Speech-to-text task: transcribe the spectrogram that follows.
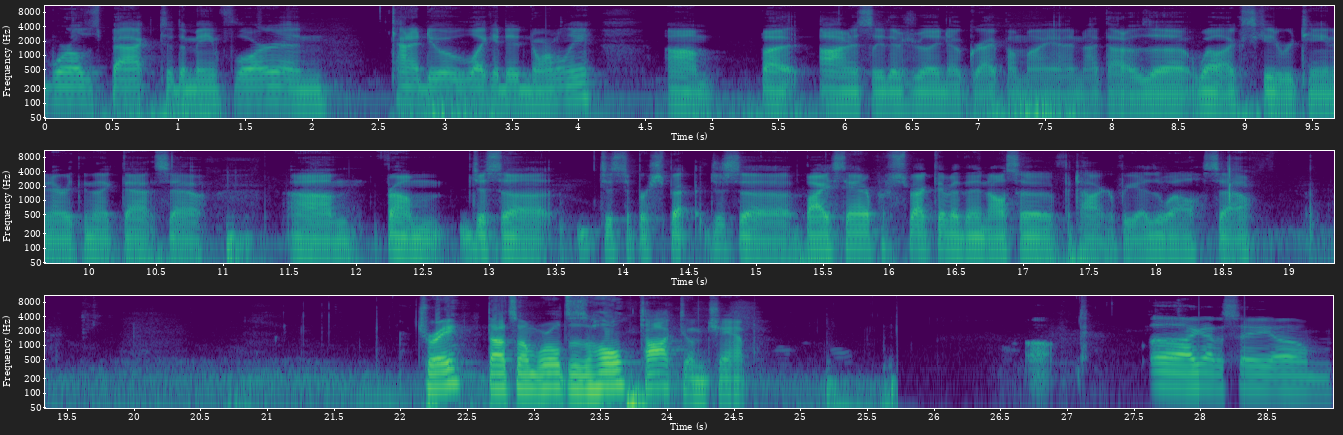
worlds back to the main floor and kind of do it like it did normally. Um, but honestly, there's really no gripe on my end. I thought it was a well executed routine and everything like that. So, um, from just a just a perspective, just a bystander perspective, and then also photography as well. So. Trey thoughts on worlds as a whole Talk to him, champ. Uh, I gotta say, um,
